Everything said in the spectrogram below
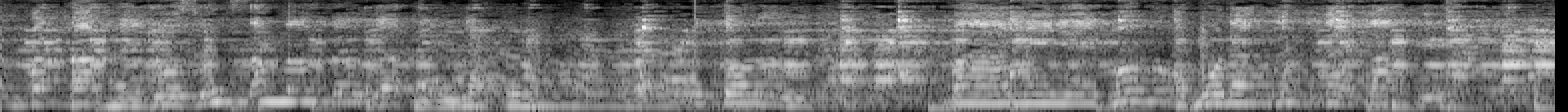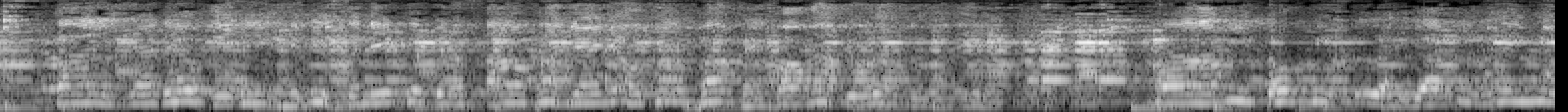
นบันดาลให้ดูสูงสำลักเด้ออย่าไกลอย่าตุนต้นมามีเย่ของผู้ดังนั้นใกล้ใกล้ใกล้อย่าเดียวเอีนี่ให้มีสนิทคือเป็นสาวข้าใหญ่เย้าข้าพักแม่ของงามอยู่เรื่อย มามีตกมีเตื้ออย่ามีให้มี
